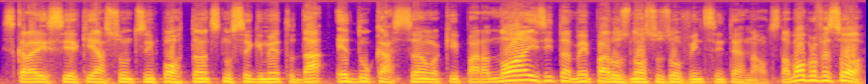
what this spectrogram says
esclarecer aqui assuntos importantes no segmento da educação aqui para nós e também para os nossos ouvintes internautas. Tá bom, professor?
